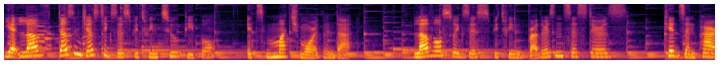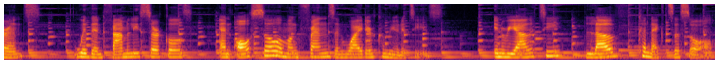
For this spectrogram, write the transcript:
Yet love doesn't just exist between two people, it's much more than that. Love also exists between brothers and sisters, kids and parents, within family circles, and also among friends and wider communities. In reality, love connects us all.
